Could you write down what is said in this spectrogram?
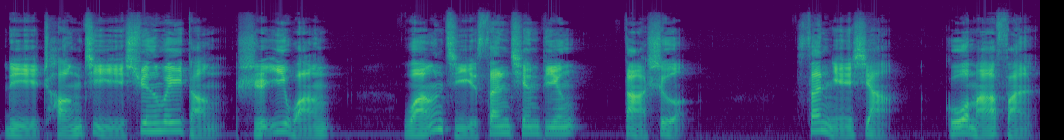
立成纪、宣威等十一王，王己三千兵，大赦。三年夏，郭马反，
